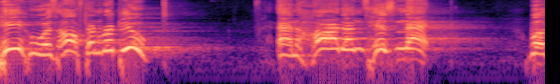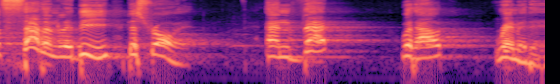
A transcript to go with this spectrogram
He who is often rebuked and hardens his neck will suddenly be destroyed. And that without remedy.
